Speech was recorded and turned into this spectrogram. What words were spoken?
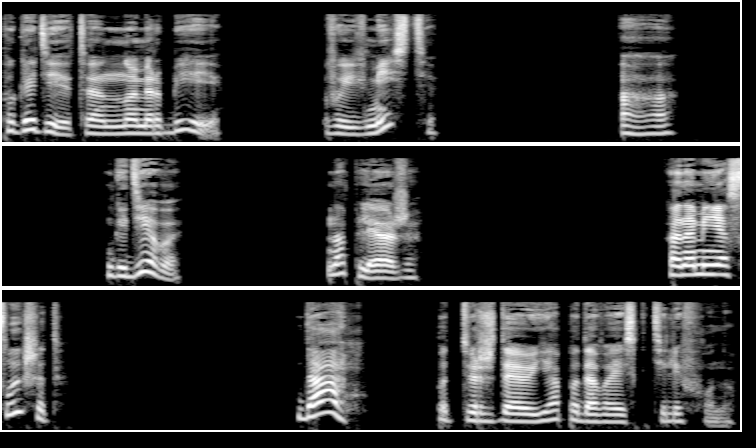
Погоди, это номер Беи. Вы вместе? Ага. Где вы? На пляже. Она меня слышит? Да, подтверждаю я, подаваясь к телефону.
